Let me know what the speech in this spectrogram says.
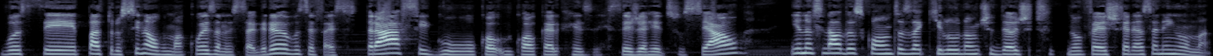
você patrocina alguma coisa no Instagram, você faz tráfego, em qualquer que seja rede social, e no final das contas aquilo não te deu, não fez diferença nenhuma.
